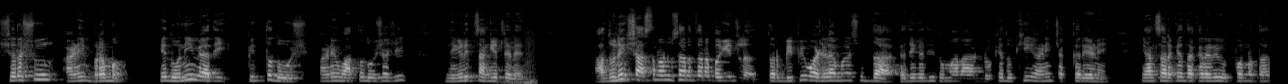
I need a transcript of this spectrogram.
शिरशूल आणि भ्रम हे दोन्ही व्याधी पित्त दोष आणि वातदोषाशी निगडीत सांगितलेले आहेत. आधुनिक शास्त्रानुसार जर बघितलं तर बीपी वाढल्यामुळे सुद्धा कधी कधी तुम्हाला डोकेदुखी आणि चक्कर येणे यांसारख्या तक्रारी उत्पन्न होतात.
